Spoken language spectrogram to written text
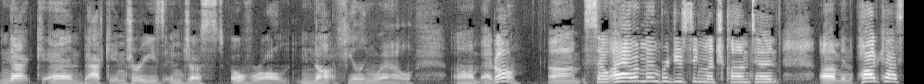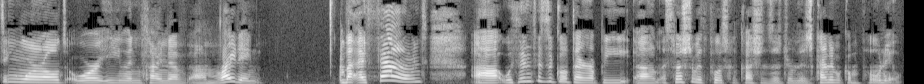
neck and back injuries and just overall not feeling well um, at all. Um, so I haven't been producing much content um, in the podcasting world or even kind of um, writing. But I found uh, within physical therapy, um, especially with post concussion syndrome, there's kind of a component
